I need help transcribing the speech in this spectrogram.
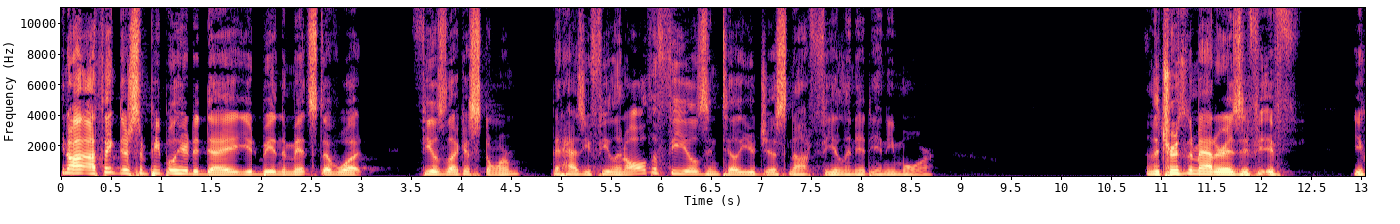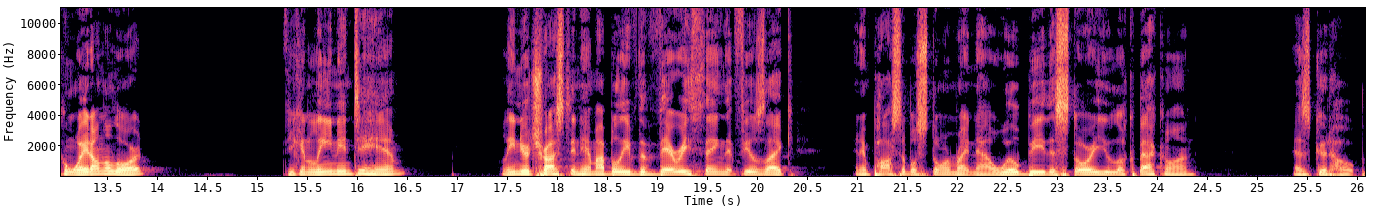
You know, I, I think there's some people here today, you'd be in the midst of what feels like a storm that has you feeling all the feels until you're just not feeling it anymore. And the truth of the matter is, if, if you can wait on the Lord, if you can lean into Him, lean your trust in Him, I believe the very thing that feels like an impossible storm right now will be the story you look back on as good hope.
